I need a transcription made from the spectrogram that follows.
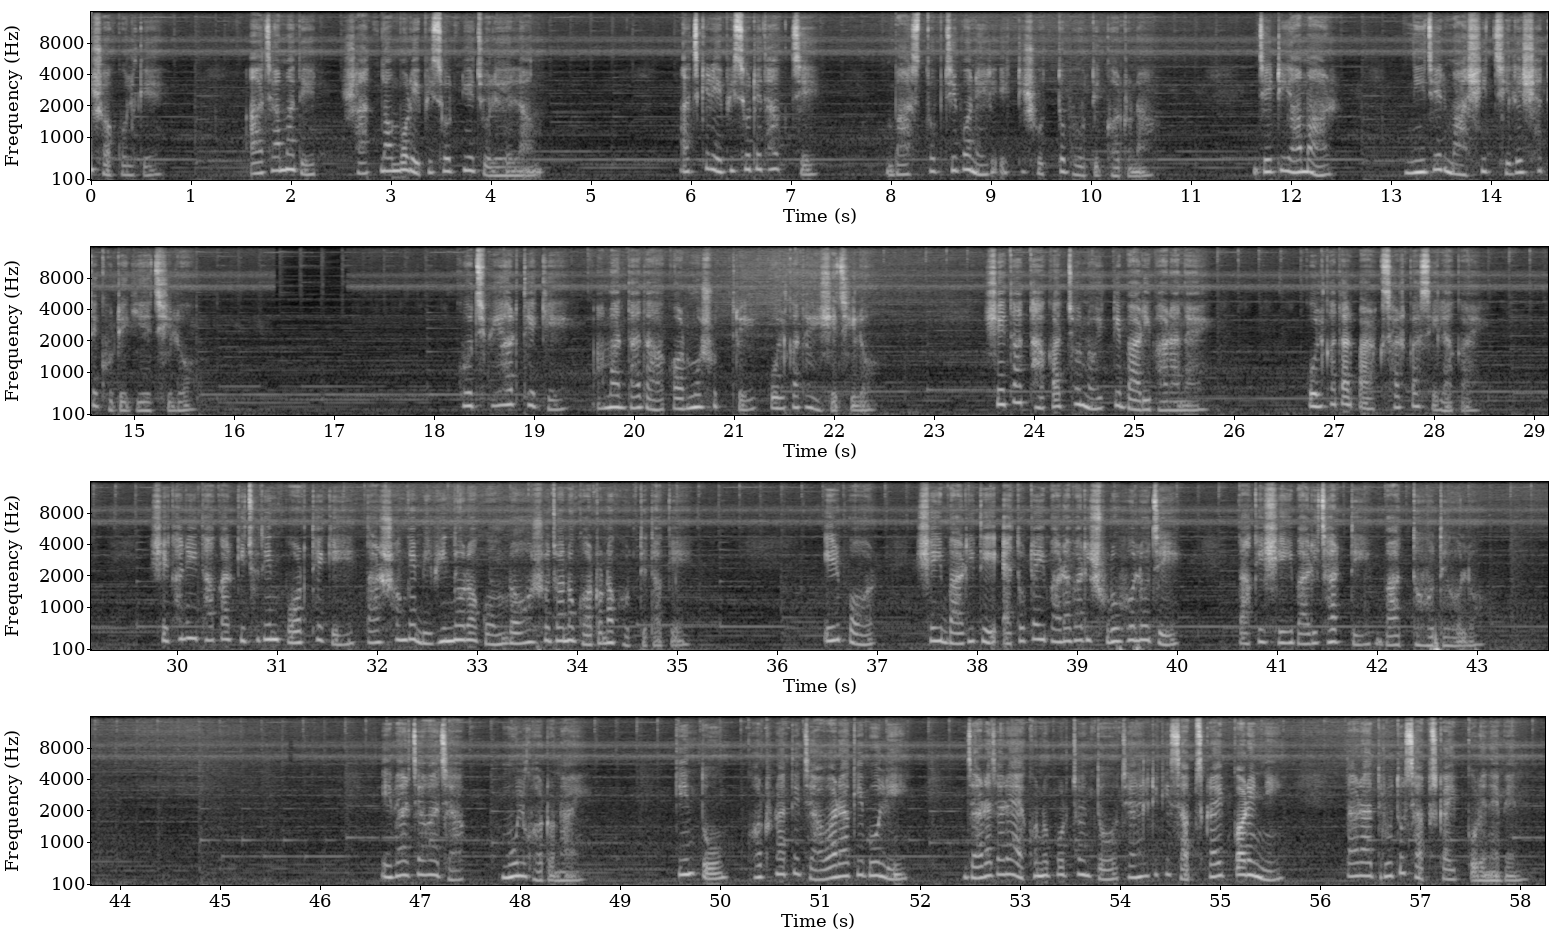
জানাই সকলকে, আজ আমাদের সাত নম্বর এপিসোড নিয়ে চলে এলাম। আজকের এপিসোডে থাকছে বাস্তব জীবনের একটি সত্য ভৌতিক ঘটনা, যেটি আমার নিজের মাসির ছেলের সাথে ঘটে গিয়েছিল। কোচবিহার থেকে আমার দাদা কর্মসূত্রে কলকাতায় এসেছিল। সে তার থাকার জন্য একটি বাড়ি ভাড়া নেয় কলকাতার পার্ক সার্কাস এলাকায়। সেখানেই থাকার কিছুদিন পর থেকে তার সঙ্গে বিভিন্ন রকম রহস্যজনক ঘটনা ঘটতে থাকে। এরপর সেই বাড়িতে এতটাই বাড়াবাড়ি শুরু হলো যে তাকে সেই বাড়ি ছাড়তে বাধ্য হতে হলো। এবার যাওয়া যাক মূল ঘটনায়। কিন্তু ঘটনাতে যাওয়ার আগে বলি, যারা যারা এখনও পর্যন্ত চ্যানেলটিকে সাবস্ক্রাইব করেননি, তারা দ্রুত সাবস্ক্রাইব করে নেবেন।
